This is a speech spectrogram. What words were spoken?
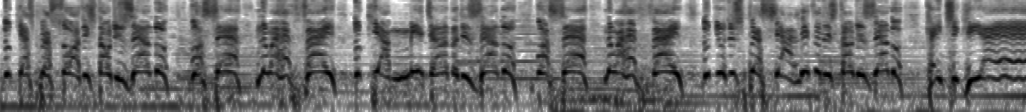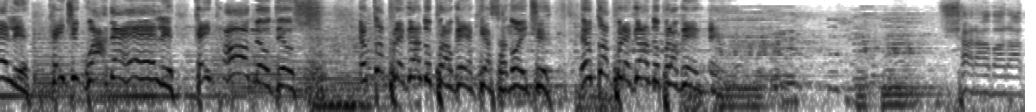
do que as pessoas estão dizendo. Você não é refém do que a mídia anda dizendo. Você não é refém do que os especialistas estão dizendo. Quem te guia é Ele. Quem te guarda é Ele. Quem... Oh, meu Deus. Eu estou pregando para alguém aqui essa noite. Eu estou pregando para alguém. Xarabaracanda.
